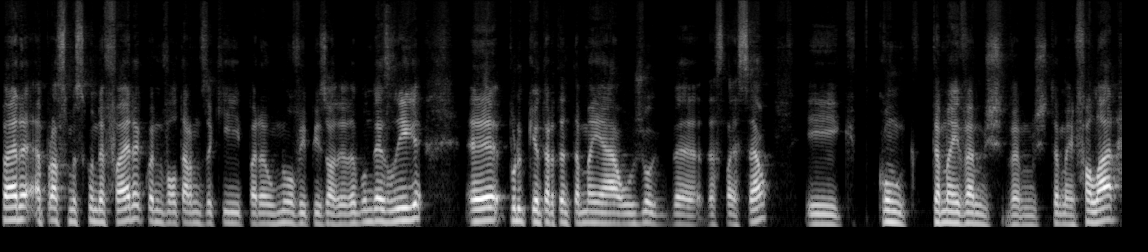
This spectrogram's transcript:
para a próxima segunda-feira, quando voltarmos aqui para um novo episódio da Bundesliga, uh, porque entretanto também há o jogo da, da seleção e com que também vamos, vamos também falar.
